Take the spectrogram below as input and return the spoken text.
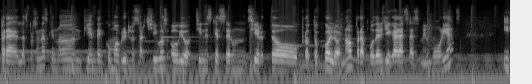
para las personas que no entienden cómo abrir los archivos, obvio, tienes que hacer un cierto protocolo, ¿no? Para poder llegar a esas memorias. Y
